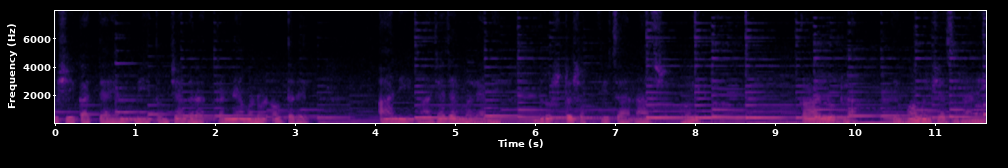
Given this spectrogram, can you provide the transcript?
ऋषी कात्यायन मी तुमच्या घरात कन्या म्हणून अवतरेल आणि माझ्या जन्मल्याने दृष्ट शक्तीचा नाश होईल. काळ लुटला. तेव्हा महिषासुराने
